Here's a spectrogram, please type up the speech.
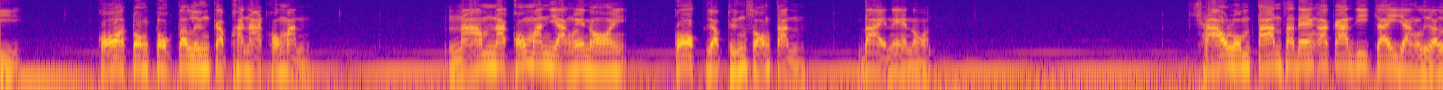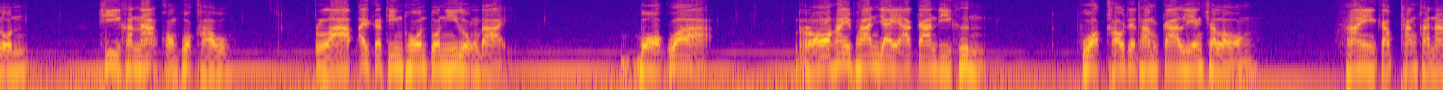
ดีๆ ก็ต้องตกตะลึงกับขนาดของมัน น้ำหนักของมันอย่างน้อยๆ ก็เกือบถึงสองตันได้แน่นอน ชาวลมตาลแสดงอาการดีใจอย่างเหลือล้น ที่คณะของพวกเขา ปราบไอ้กระทิงโทนตัวนี้ลงได้ บอกว่า รอให้พรานใหญ่อาการดีขึ้น พวกเขาจะทำการเลี้ยงฉลอง ให้กับทั้งคณะ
